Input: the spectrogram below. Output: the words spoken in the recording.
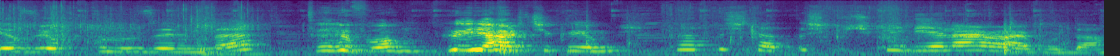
yazıyor kutunun üzerinde. Telefon hıyar çıkıyormuş. Tatlış tatlış küçük hediyeler var burada.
